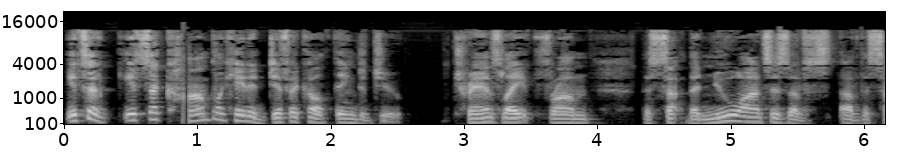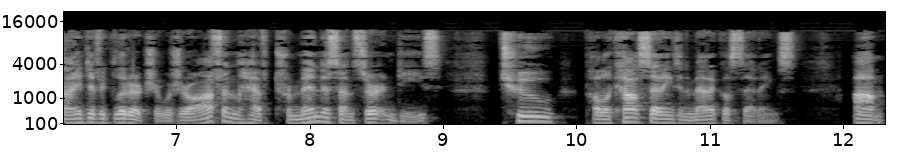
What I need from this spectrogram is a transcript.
it's a it's a complicated, difficult thing to do. Translate from the the nuances of of the scientific literature, which are often have tremendous uncertainties, to public health settings and medical settings. Um,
